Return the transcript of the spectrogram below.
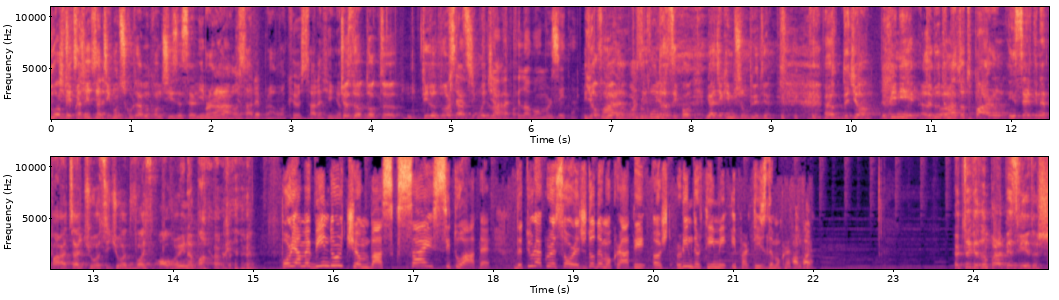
Dua ta bëj një çikë të shkurtër më koncize se jemi në radio. Bravo, sale bravo, kjo është sale që një. Që do do të ti do duash ta çik më gjatë. Po fillova u mërzite. Jo, fare, jo, nuk u mërzita. Përkundrazi, po, ngaqë kemi shumë pyetje. Dëgjoj, vini, të lutem ato të parën, insertin e parë, çfarë quhet, si quhet, voice over-in e parë. Por jam e bindur që mbas kësaj situate, detyra kryesore e çdo demokrati është rindërtimi i Partisë Demokratike. E këtë e ke thënë para 5 vjetësh,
